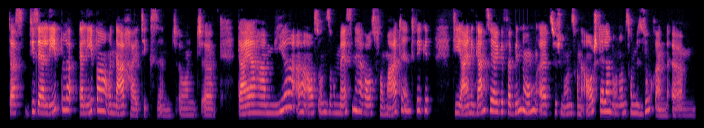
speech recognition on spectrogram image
dass diese erlebbar, und nachhaltig sind. Und äh, daher haben wir äh, aus unseren Messen heraus Formate entwickelt, die eine ganzjährige Verbindung äh, zwischen unseren Ausstellern und unseren Besuchern ähm,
